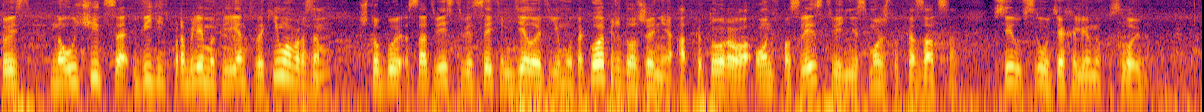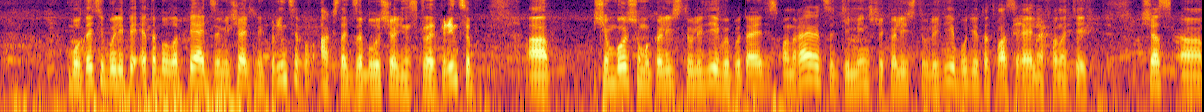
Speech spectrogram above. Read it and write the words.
То есть научиться видеть проблемы клиента таким образом, чтобы в соответствии с этим делать ему такое предложение, от которого он впоследствии не сможет отказаться в силу, в силу тех или иных условий. Вот эти были, это было пять замечательных принципов. А, кстати, забыл еще один сказать принцип. Чем большему количеству людей вы пытаетесь понравиться, тем меньшее количество людей будет от вас реально фанатеть. Сейчас э,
